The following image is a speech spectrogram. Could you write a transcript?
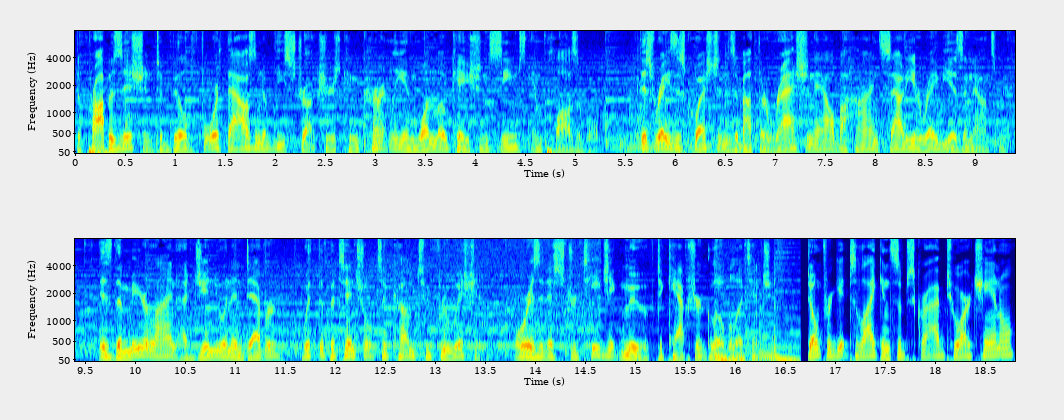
the proposition to build 4,000 of these structures concurrently in one location seems implausible. This raises questions about the rationale behind Saudi Arabia's announcement. Is the Mirror Line a genuine endeavor with the potential to come to fruition? Or is it a strategic move to capture global attention? Don't forget to like and subscribe to our channel.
